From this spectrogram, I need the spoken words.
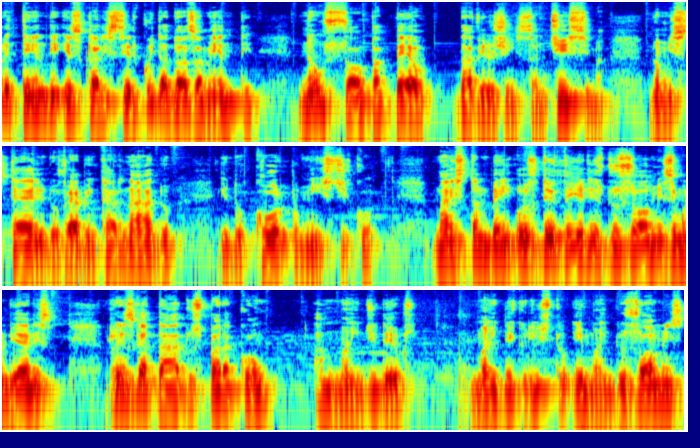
pretende esclarecer cuidadosamente não só o papel da Virgem Santíssima no mistério do Verbo encarnado e do corpo místico, mas também os deveres dos homens e mulheres resgatados para com a Mãe de Deus, Mãe de Cristo e Mãe dos homens,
